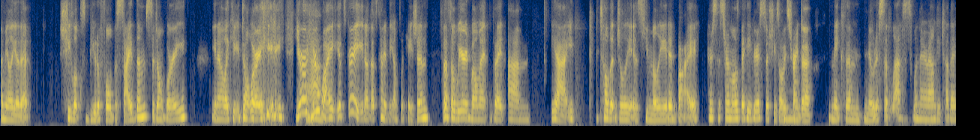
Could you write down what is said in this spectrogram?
Amelia that she looks beautiful beside them, so don't worry you know like you don't worry you're Yeah. you're white it's great you know that's kind of the implication so that's a weird moment but um yeah you can tell that julia is humiliated by her sister-in-law's behavior so she's always Mhm. trying to make them notice it less when they're around each other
